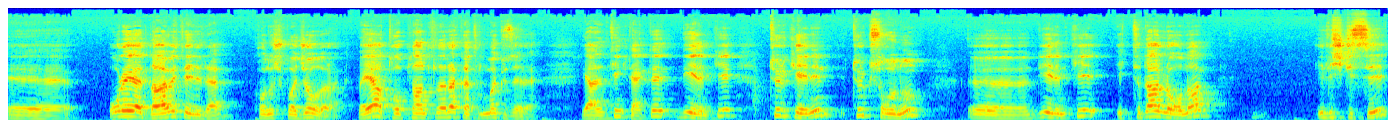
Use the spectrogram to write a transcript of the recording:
e, oraya davet edilen konuşmacı olarak veya toplantılara katılmak üzere yani Think Tank'te diyelim ki Türkiye'nin, Türk solunun e, diyelim ki iktidarla olan ilişkisi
